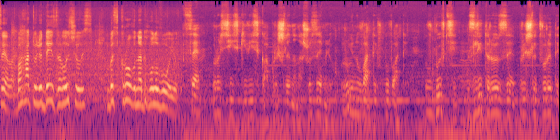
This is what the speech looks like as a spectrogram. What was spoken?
села. Багато людей залишились без крову над головою. Це російські війська прийшли на нашу землю руйнувати і вбивати. Вбивці з літерою З прийшли творити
